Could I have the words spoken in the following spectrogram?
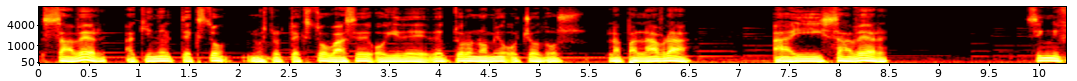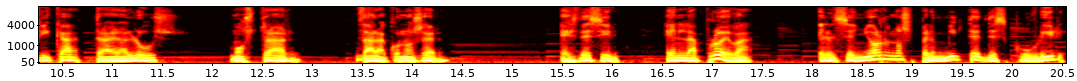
saber, aquí en el texto, nuestro texto base hoy de Deuteronomio 8.2, la palabra ahí saber significa traer a luz, mostrar, dar a conocer. Es decir, en la prueba, el Señor nos permite descubrir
